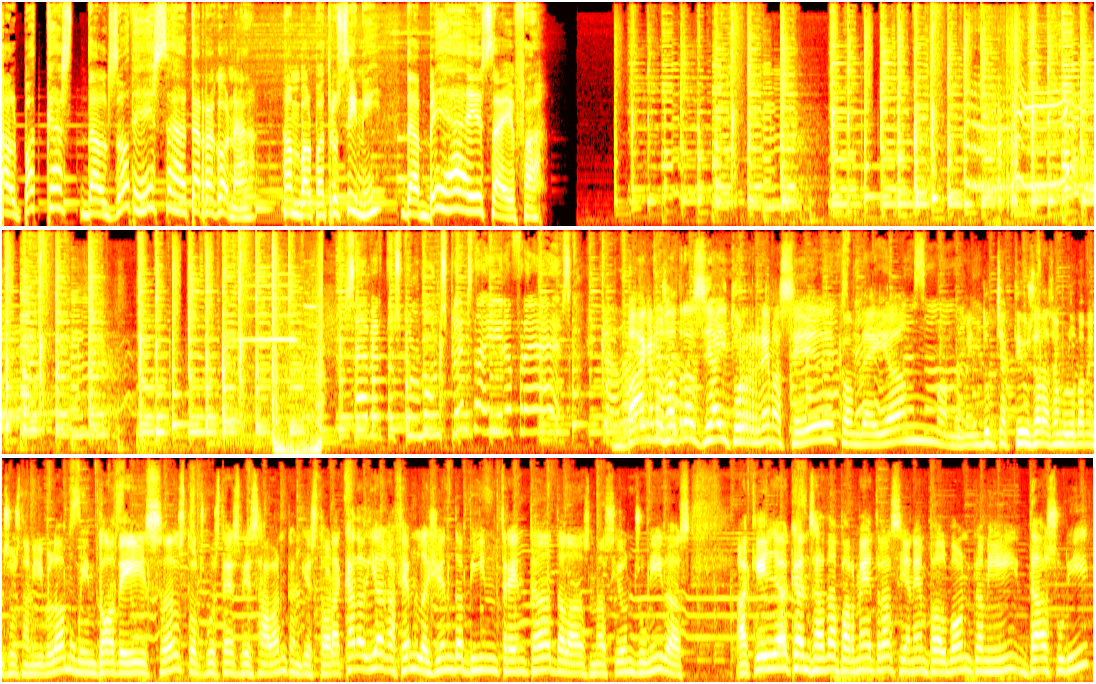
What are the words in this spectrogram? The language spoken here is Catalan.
el podcast dels ODS a Tarragona, amb el patrocini de BASF. Saber-te els pulmons plens d'aire fresc. Va, que nosaltres ja hi tornem a ser, com dèiem, en moment d'objectius de desenvolupament sostenible, moment d'ODS, tots vostès bé saben que en aquesta hora cada dia agafem l'agenda 2030 de les Nacions Unides, aquella que ens ha de permetre, si anem pel bon camí, d'assolir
